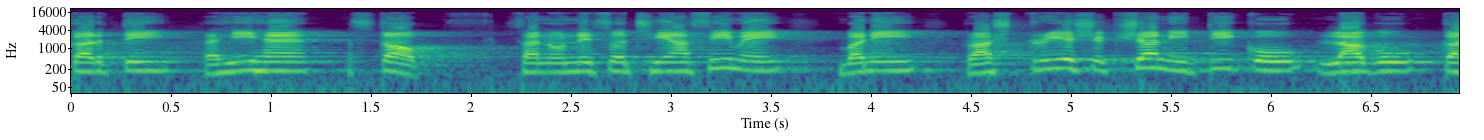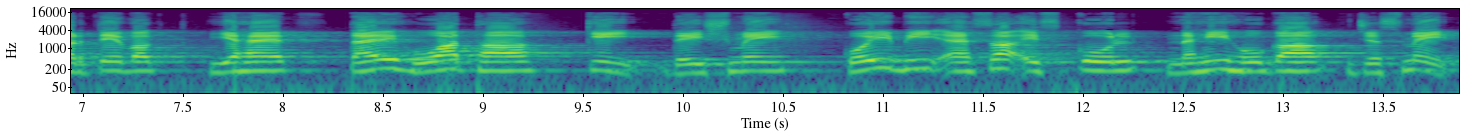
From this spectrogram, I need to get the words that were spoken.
करती रही हैं। स्टॉप। सन उन्नीस सौ छियासी में बनी राष्ट्रीय शिक्षा नीति को लागू करते वक्त यह तय हुआ था कि देश में कोई भी ऐसा स्कूल नहीं होगा जिसमें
